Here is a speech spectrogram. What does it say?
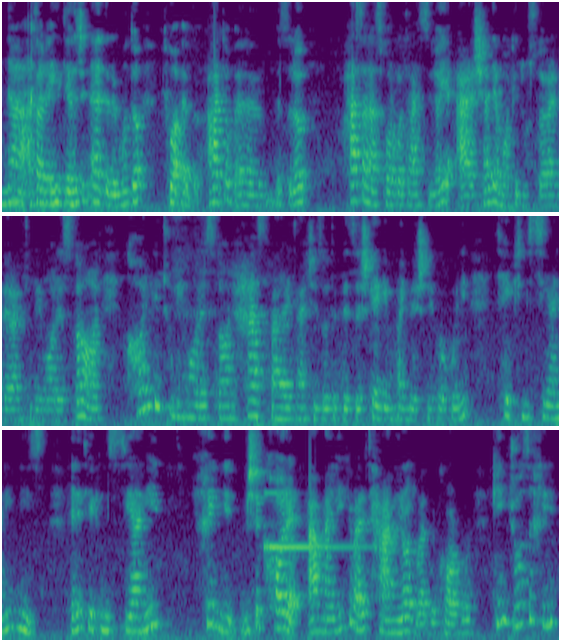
نه اصلا احتیاجی نداره. من تو حتی به حسن از فارغ تحصیل های ارشد ما که دوست دارن برن تو بیمارستان کاری که تو بیمارستان هست برای تجهیزات پزشکی اگه می‌خوایم بهش نگاه کنیم تکنیسیانی نیست. یعنی تکنیسیانی خیلی میشه کار عملی که برای تعمیرات باید به کار برد که این جزء خیلی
